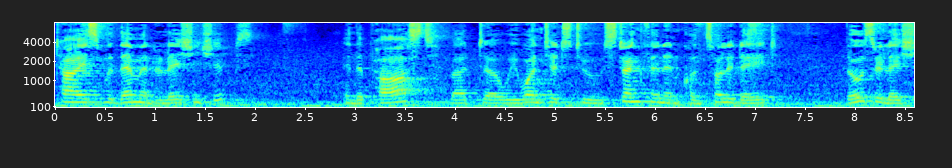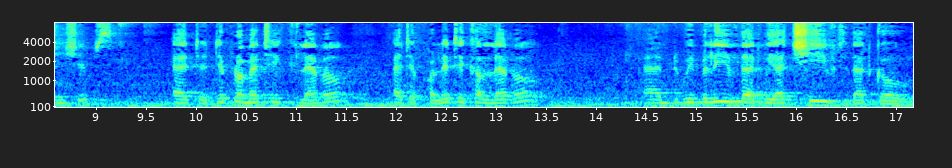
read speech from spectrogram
ties with them and relationships in the past, but uh, we wanted to strengthen and consolidate those relationships at a diplomatic level, at a political level, and we believe that we achieved that goal.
